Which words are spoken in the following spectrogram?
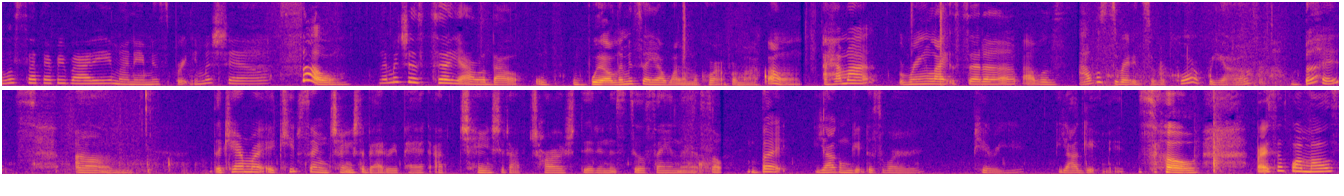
what's up, everybody? My name is Brittany Michelle. So, let me just tell y'all about, well, let me tell y'all while I'm recording from my phone. I have my ring light set up. I was I was ready to record for y'all, but um, the camera it keeps saying change the battery pack. I've changed it. I've charged it, and it's still saying that. So, but y'all gonna get this word, period. Y'all getting it. So, first and foremost,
